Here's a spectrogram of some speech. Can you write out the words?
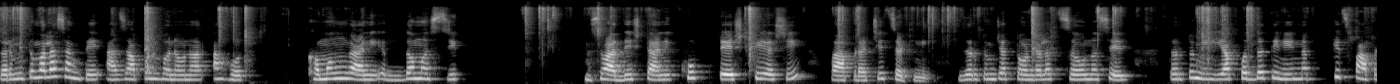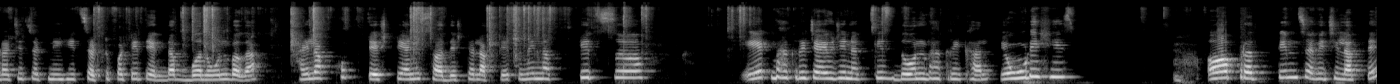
तर मी तुम्हाला सांगते आज आपण बनवणार आहोत खमंग आणि एकदम अशी स्वादिष्ट आणि खूप टेस्टी अशी पापडाची चटणी. जर तुमच्या तोंडाला चव नसेल तर तुम्ही या पद्धतीने नक्कीच पापडाची चटणी ही चटपटीत एकदा बनवून बघा. खायला खूप टेस्टी आणि स्वादिष्ट लागते. तुम्ही नक्कीच एक भाकरीच्या ऐवजी नक्कीच दोन भाकरी खाल. एवढी ही अप्रतिम चवीची लागते.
